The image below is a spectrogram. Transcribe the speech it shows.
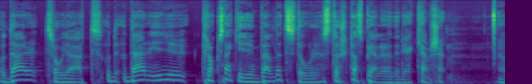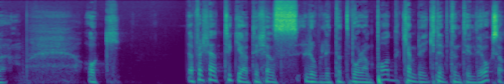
Och där tror jag att... Och där är ju... Klocksnack är ju en väldigt stor, största spelare i det kanske. Och Därför tycker jag att det känns roligt att våran podd kan bli knuten till det också.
